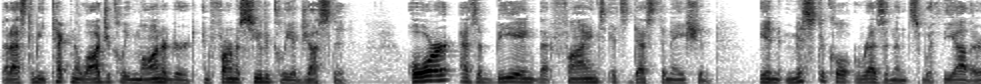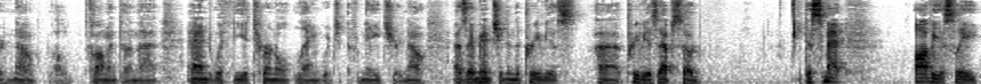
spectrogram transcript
that has to be technologically monitored and pharmaceutically adjusted, or as a being that finds its destination in mystical resonance with the other? Now, I'll comment on that, and with the eternal language of nature. Now, as I mentioned in the previous uh, previous episode, Desmet obviously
